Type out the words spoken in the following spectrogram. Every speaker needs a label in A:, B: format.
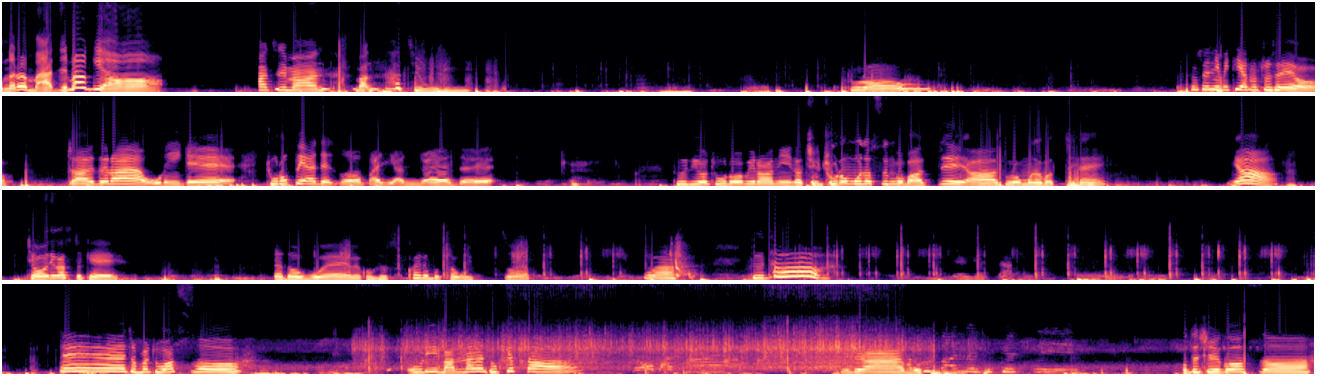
A: 오늘은 마지막이야.
B: 하지만 만나지 우리. 돌아. 선생님이 티 하나 주세요.
A: 자, 얘들아, 우리 이제 졸업해야 돼서 빨리 앉아야 돼.
B: 드디어 졸업이라니. 나 지금 졸업 모자 쓴 거 맞지? 아, 졸업 모자 맞지? 야! 쟤 어디 갔어, 걔? 야, 너 뭐해? 왜 거기서 스카이를 못하고 있어? 와, 드디어! 네, 정말 좋았어. 우리 만나면 좋겠다.
A: 너 만나.
B: 얘들아, 모,
A: 만나면 좋겠지.
B: 모두 즐거웠어.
